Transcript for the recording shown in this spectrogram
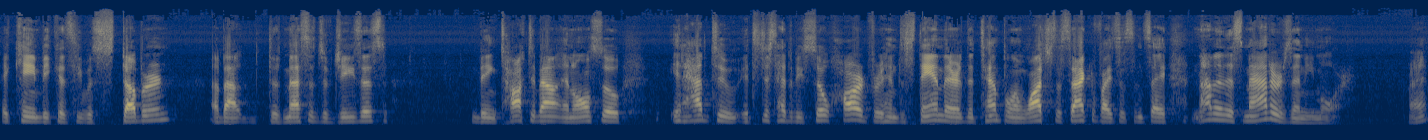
it came because he was stubborn about the message of Jesus being talked about, and also it had to, it just had to be so hard for him to stand there in the temple and watch the sacrifices and say, none of this matters anymore. Right?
